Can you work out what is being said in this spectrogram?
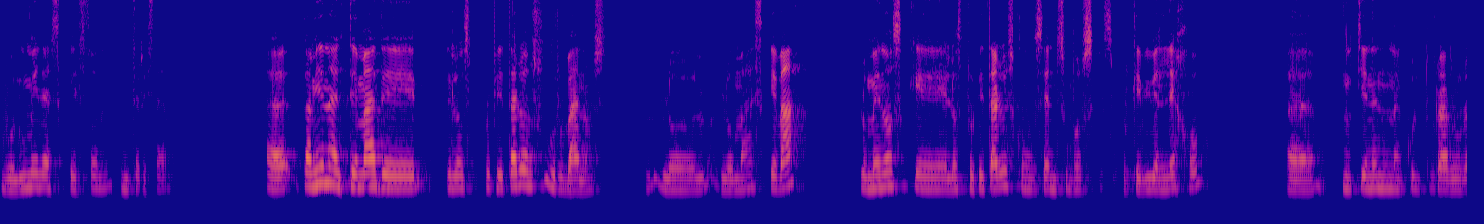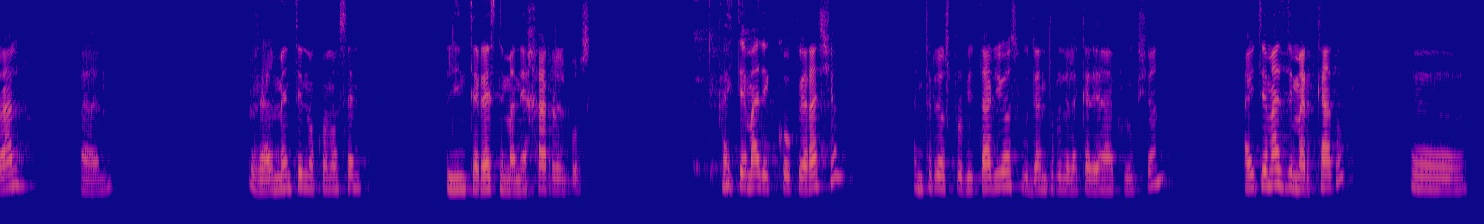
volúmenes que son interesados. Uh, también el tema de, los propietarios urbanos, lo, más que va, lo menos que los propietarios conocen sus bosques, porque viven lejos, uh, no tienen una cultura rural, realmente no conocen el interés de manejar el bosque. Hay tema de cooperación entre los propietarios dentro de la cadena de producción. Hay temas de mercado, eh,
